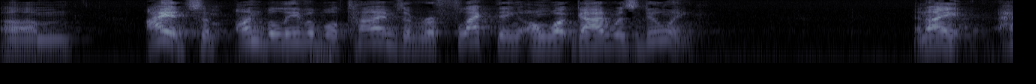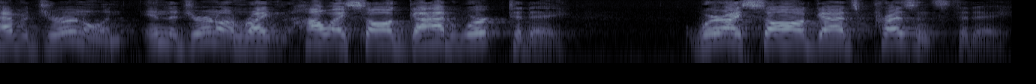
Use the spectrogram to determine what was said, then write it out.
Um, I had some unbelievable times of reflecting on what God was doing. And I have a journal, and in the journal I'm writing how I saw God work today, where I saw God's presence today.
